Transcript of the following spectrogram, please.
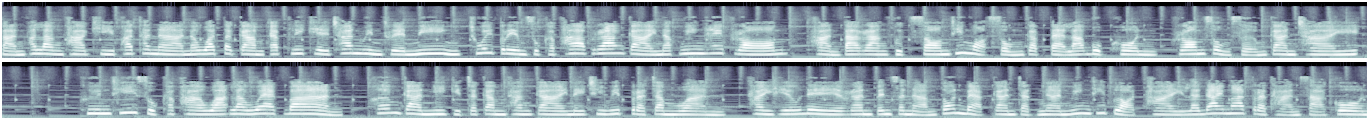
สานพลังภาคีพัฒนานวัตกรรมแอปพลิเคชันวิ่ง training ช่วยเตรียมสุขภาพร่างกายนักวิ่งให้พร้อม ผ่านตารางฝึกซ้อมที่เหมาะสมกับแต่ละบุคคล พร้อมส่งเสริมการใช้ พื้นที่สุขภาวะละแวกบ้าน เพิ่มการมีกิจกรรมทางกายในชีวิตประจำวันไทยเฮลเดย์รันเป็นสนามต้นแบบการจัดงานวิ่งที่ปลอดภัยและได้มาตรฐานสากล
